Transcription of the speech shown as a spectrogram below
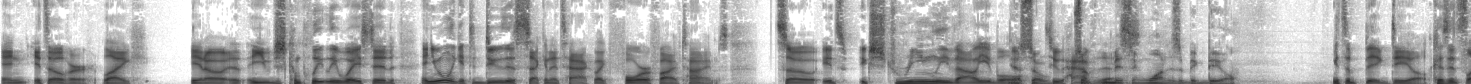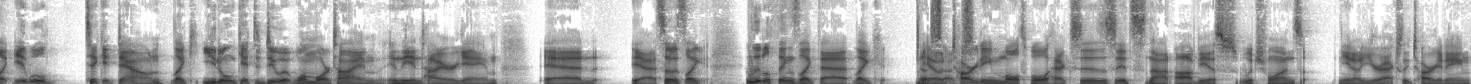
and it's over. Like you know, you just completely wasted, and you only get to do this second attack like four or five times. So it's extremely valuable Yeah, so, to have so this. missing one is a big deal. It's a big deal because it's like it will tick it down. Like you don't get to do it one more time in the entire game, and yeah, so it's like little things like that, like you That know, sucks. targeting multiple hexes. It's not obvious which ones you know you're actually targeting.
